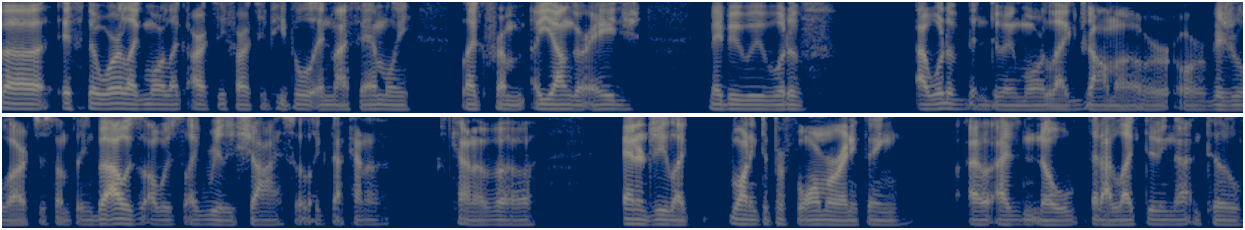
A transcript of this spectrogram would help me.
uh, if there were like more like artsy fartsy people in my family, like from a younger age, maybe we would have. I would have been doing more like drama or, or visual arts or something, but I was always like really shy. So like that kind of kind of uh, energy, like wanting to perform or anything, I, I didn't know that I liked doing that until,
